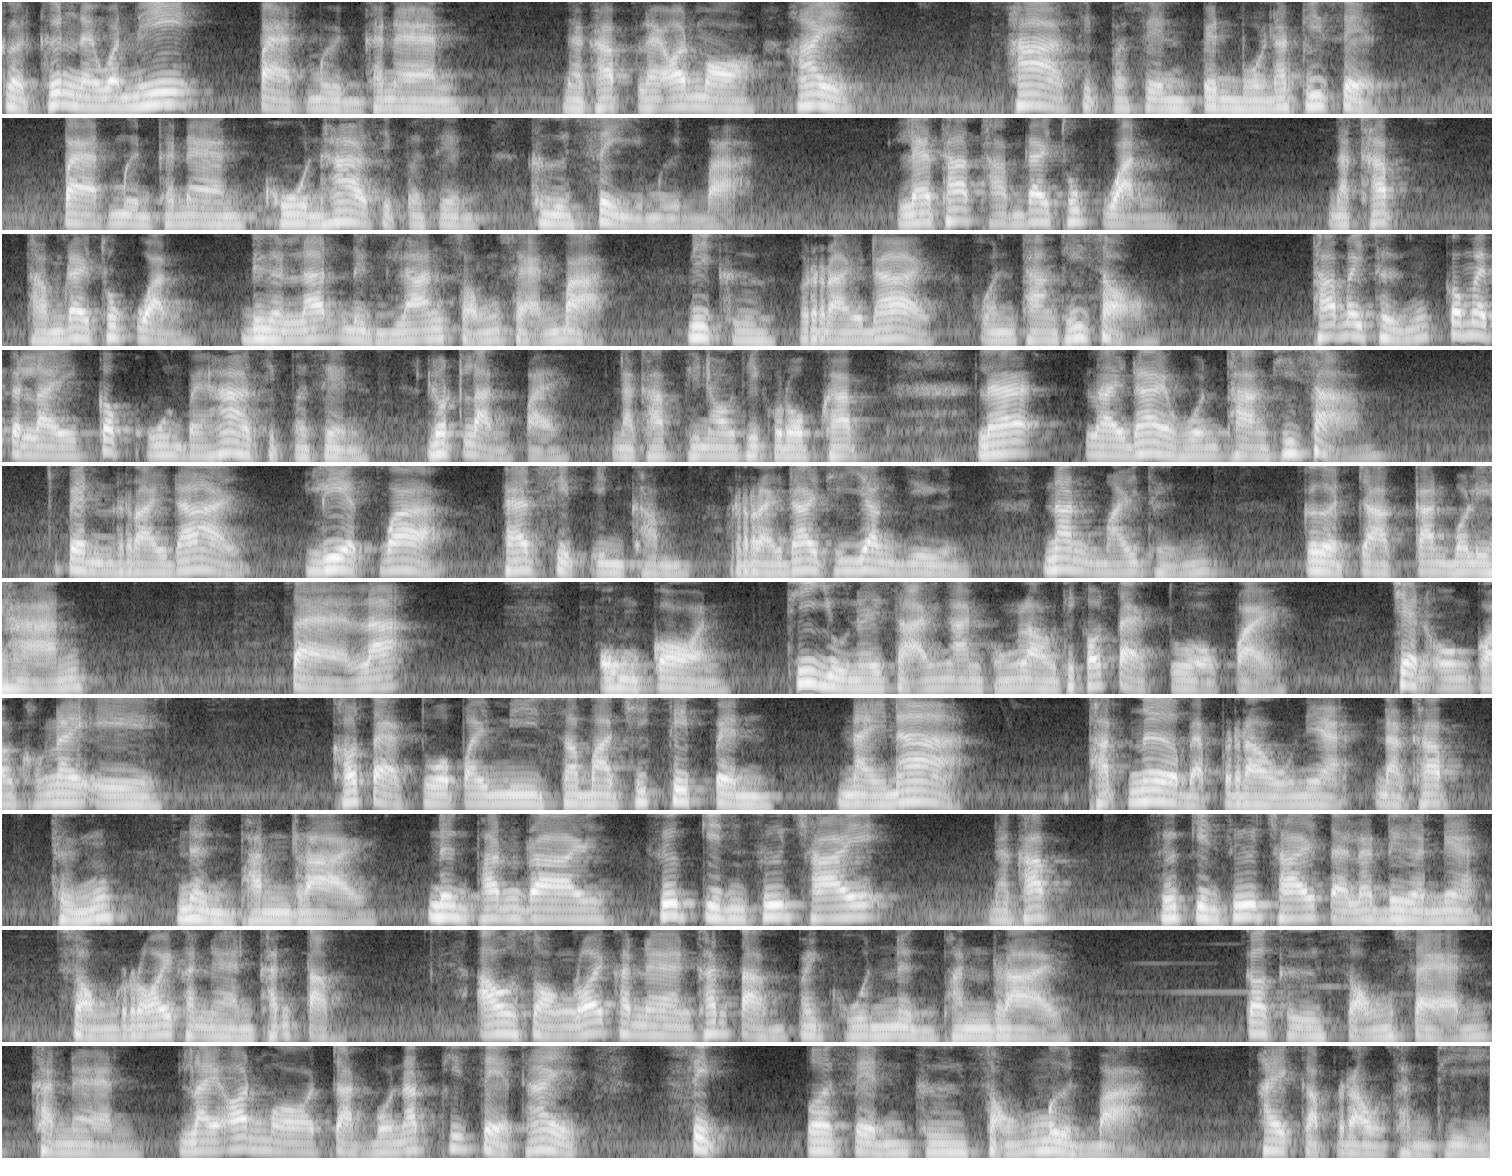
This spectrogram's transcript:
เกิดขึ้นในวันนี้ 80,000 คะแนนนะครับไลออนมอให้ 50%เป็นโบนัสพิเศษ 80,000 คะแนนคูณ 50%คือ 40,000 บาท และถ้าทำได้ทุกวันนะครับทำได้ทุกวันเดือนละ1ล้าน2แสนบาท นี่คือรายได้หนทางที่ 2 ถ้าไม่ถึงก็ไม่เป็นไรก็คูณไป 50%ลดหลั่นไปนะครับ พี่น้องที่เคารพครับ และรายได้หนทางที่ 3 เป็นรายได้เรียกว่า passive income รายได้ที่ยั่งยืน นั่นหมายถึงเกิดจากการบริหาร แต่ละองค์กรที่อยู่ในสายงานของเราที่เขาแตกตัวออกไป เช่นองค์กรของนายเอเขาแตกตัวไปมีสมาชิกที่เป็นในหน้าพาร์ทเนอร์แบบเราเนี่ยนะครับถึง 1,000 ราย 1,000 รายซื้อกินซื้อใช้นะครับซื้อกินซื้อใช้แต่ละเดือนเนี่ย200 คะแนนขั้นต่ำ เอา 200 คะแนนขั้นต่ำไปคูณ 1,000 ราย ก็คือ 200,000 คะแนนไลออนมอจัดโบนัสพิเศษให้ 10%คือ 20,000 บาท ให้กับเราทันที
